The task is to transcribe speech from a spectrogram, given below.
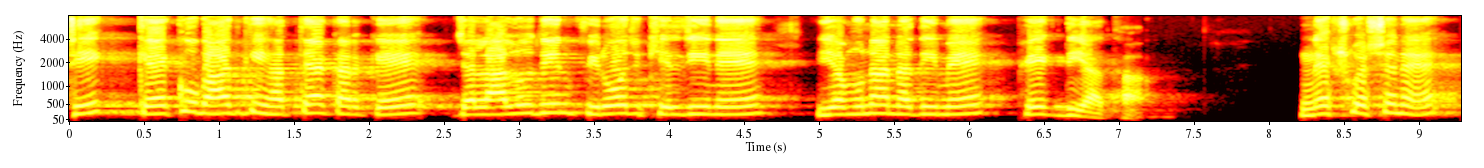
ठीक, कैकुबाद की हत्या करके जलालुद्दीन फिरोज खिलजी ने यमुना नदी में फेंक दिया था। नेक्स्ट क्वेश्चन है,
